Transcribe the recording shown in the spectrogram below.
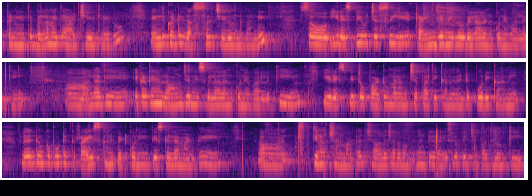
ఇక్కడ నేనైతే బెల్లం అయితే యాడ్ చేయట్లేదు. ఎందుకంటే ఇది అస్సలు చేదు ఉండదండి. సో ఈ రెసిపీ వచ్చేసి ట్రైన్ జర్నీలో వెళ్ళాలనుకునే వాళ్ళకి అలాగే ఎక్కడికైనా లాంగ్ జర్నీస్ వెళ్ళాలనుకునే వాళ్ళకి ఈ రెసిపీతో పాటు మనం చపాతీ కానీ లేదంటే పూరి కానీ లేదంటే ఒక పూట రైస్ కానీ పెట్టుకొని తీసుకెళ్ళామంటే తినొచ్చు అనమాట చాలా చాలా బాగుంటుంది. అంటే రైస్లోకి చపాతీలోకి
